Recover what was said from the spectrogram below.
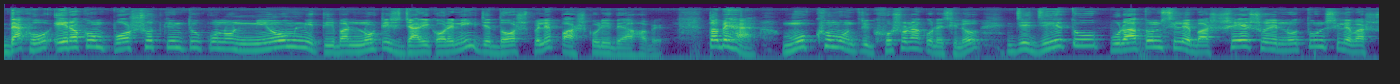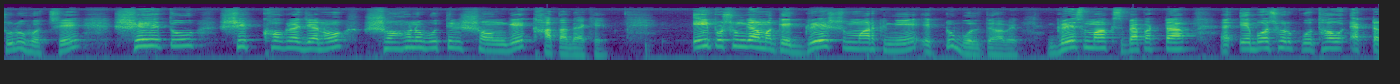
দেখো, এরকম পর্ষদ কিন্তু কোনো নিয়ম নীতি বা নোটিশ জারি করেনি যে দশ পেলে পাশ করিয়ে দেওয়া হবে। তবে হ্যাঁ মুখ্যমন্ত্রী ঘোষণা করেছিল যে যেহেতু পুরাতন সিলেবাস শেষ হয়ে নতুন সিলেবাস শুরু হচ্ছে, সেহেতু শিক্ষকরা যেন সহানুভূতির সঙ্গে খাতা দেখে। এই প্রসঙ্গে আমাকে গ্রেস মার্ক নিয়ে একটু বলতে হবে। গ্রেস মার্কস ব্যাপারটা এবছর কোথাও একটা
